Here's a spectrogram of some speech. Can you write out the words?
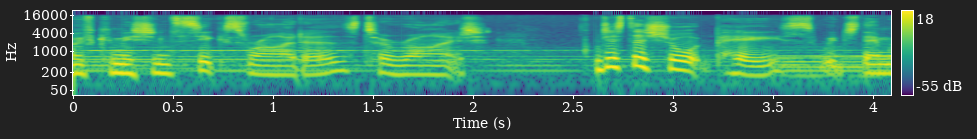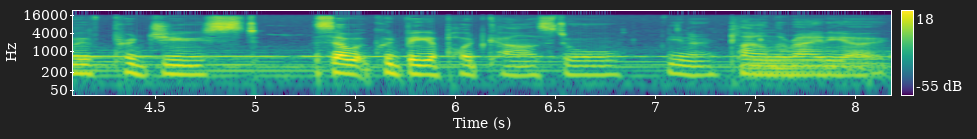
We've commissioned six writers to write just a short piece, which then we've produced so it could be a podcast or, you know, play on the radio.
